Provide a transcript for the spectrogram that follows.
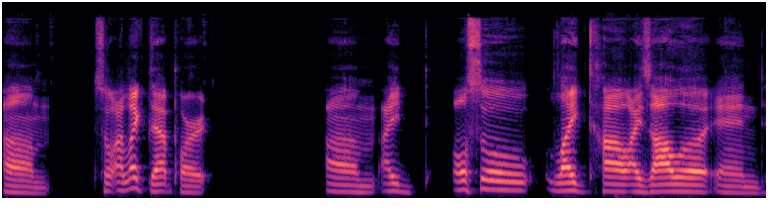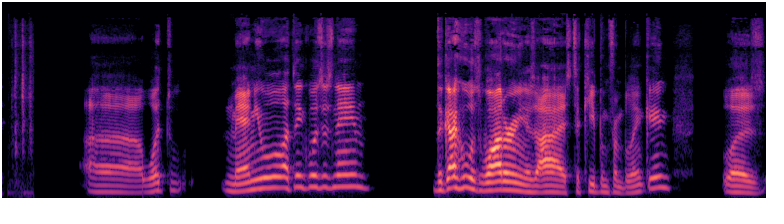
Um so I like that part. Um I also liked how Aizawa and uh what Manual I think was his name. The guy who was watering his eyes to keep him from blinking was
